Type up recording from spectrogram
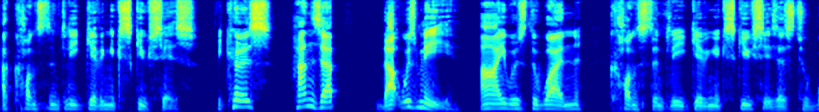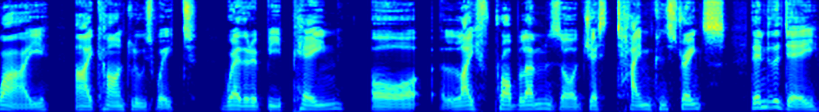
are constantly giving excuses. Because, hands up, that was me. I was the one constantly giving excuses as to why I can't lose weight, whether it be pain or life problems or just time constraints. At the end of the day,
